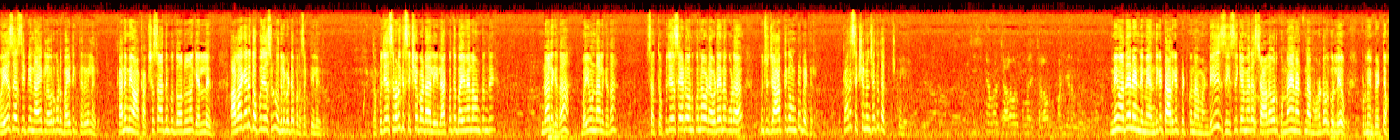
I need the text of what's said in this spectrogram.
వైఎస్ఆర్సీపీ నాయకులు ఎవరు కూడా బయటకు తిరగలేరు. కానీ మేము ఆ కక్ష సాధింపు ధోరణిలోకి వెళ్ళలేదు. అలాగనే తప్పు చేసిన వదిలిపెట్టే ప్రసక్తి లేదు. తప్పు చేసినోడికి శిక్ష పడాలి. లేకపోతే భయం ఎలా ఉంటుంది? ఉండాలి కదా? భయం ఉండాలి కదా? తప్పు చేశాడు అనుకున్నవాడు ఎవడైనా కూడా కొంచెం జాగ్రత్తగా ఉంటే బెటర్ కానీ శిక్ష నుంచి అయితే తప్పించుకోలేరు. మేము అదేనండి మేము అందుకే టార్గెట్ పెట్టుకున్నామండి. సీసీ కెమెరాస్ చాలా వరకు ఉన్నాయని అంటున్నారు మొన్నటి వరకు లేవు. ఇప్పుడు మేము పెట్టాం.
